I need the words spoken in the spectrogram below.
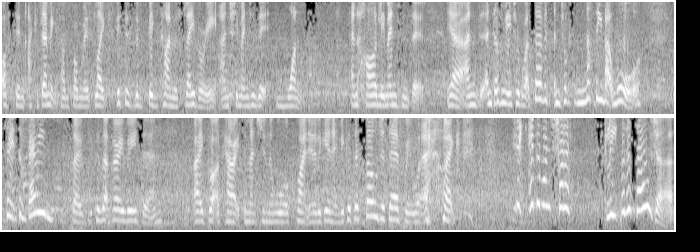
Austen academics had a problem with. Like, this is the big time of slavery, and she mentions it once and hardly mentions it. Yeah, and, and doesn't really talk about servants and talks nothing about war. So it's a very. So, because that very reason, I got a character mentioning the war quite near the beginning because there's soldiers everywhere. like, like, everyone's trying to sleep with a soldier.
